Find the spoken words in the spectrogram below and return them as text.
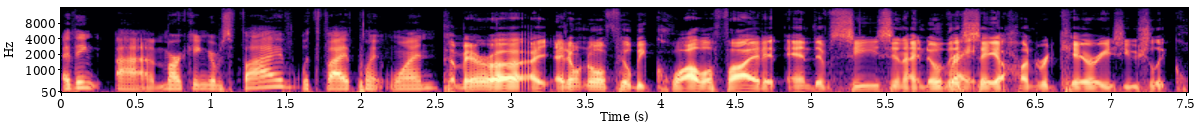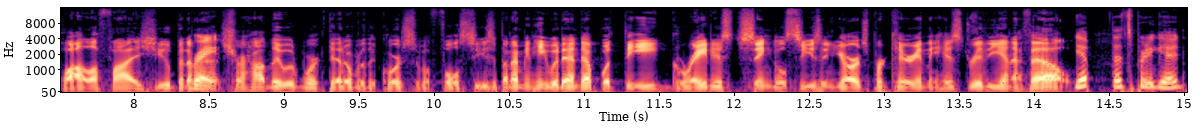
I think uh, Mark Ingram's five with five point one. Kamara, I, I don't know if he'll be qualified at end of season. I know they Right. say 100 carries usually qualifies you, but I'm Right. not sure how they would work that over the course of a full season. But I mean, he would end up with the greatest single season yards per carry in the history of the NFL. Yep, that's pretty good.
